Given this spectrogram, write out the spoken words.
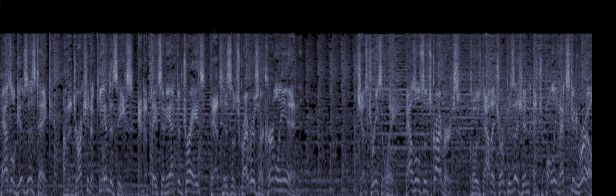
Basil gives his take on the direction of key indices and updates any active trades that his subscribers are currently in. Just recently, Basil subscribers closed out a short position in Chipotle Mexican Grill,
